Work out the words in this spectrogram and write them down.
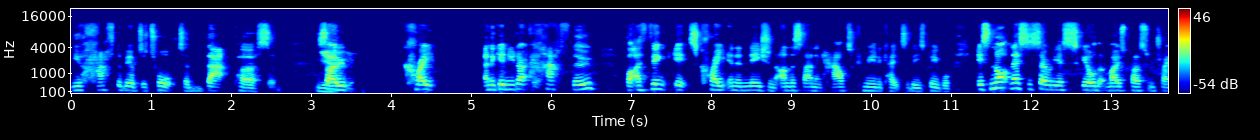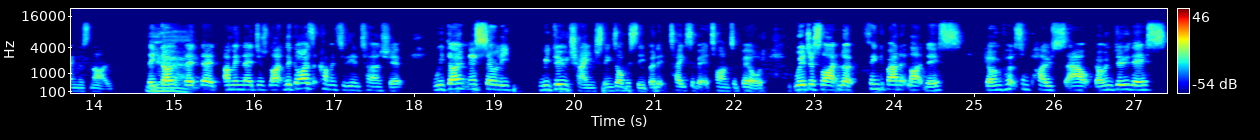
you have to be able to talk to that person. Yeah. So create, and again, you don't have to, but I think it's creating a niche and understanding how to communicate to these people. It's not necessarily a skill that most personal trainers know. They yeah. don't. They're, they're, I mean, they're just like the guys that come into the internship. We don't necessarily. We do change things, obviously, but it takes a bit of time to build. We're just like, look, think about it like this. Go and put some posts out. Go and do this.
